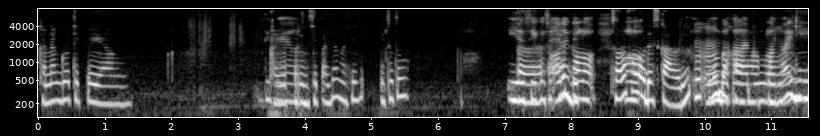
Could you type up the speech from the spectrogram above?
karena gue tipe yang Tipe kayak yang- prinsip aja nggak sih? Itu tuh iya eh, sih soalnya habit. kalau soalnya Kalau- udah sekali Mm-mm, lu bakalan ngelakuin ngulang lagi.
